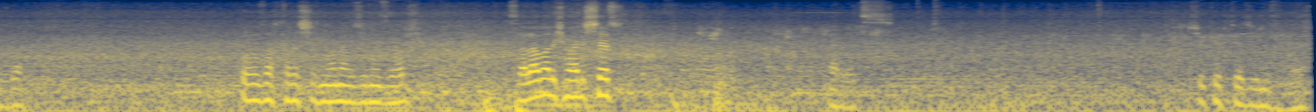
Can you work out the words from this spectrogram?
Burada Oğuz arkadaşım manavcımız var. Selamun Aleyküm hayırlı işler. Evet. Şükürtecimiz var.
